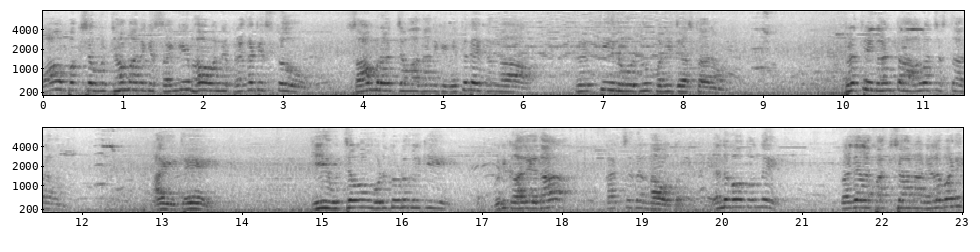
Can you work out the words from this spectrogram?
వామపక్ష ఉద్యమానికి సంఘీభావాన్ని ప్రకటిస్తూ సామ్రాజ్యవాదానికి వ్యతిరేకంగా ప్రతిరోజు పనిచేస్తాను. ప్రతి గంట ఆలోచిస్తాను. అయితే ఈ ఉద్యమం ఒడిదుడుకులకి గురి కాలేదా? ఖచ్చితంగా అవుతుంది ఎందుకు అవుతుంది ప్రజల పక్షాన నిలబడి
